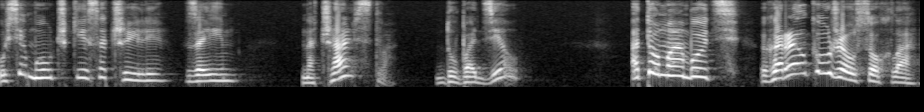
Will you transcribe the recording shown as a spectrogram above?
Усе моўчкі сачылі за ім. Начальства, дубадзел. А то, мабуць, гарэлка ўжо ўсохла,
